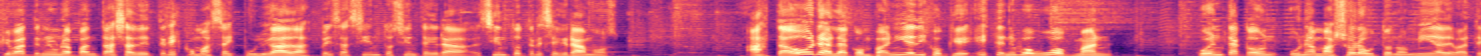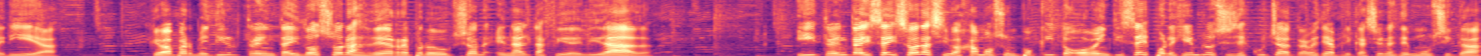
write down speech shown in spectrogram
que va a tener una pantalla de 3,6 pulgadas, pesa 107 gra- 113 gramos. Hasta ahora la compañía dijo que este nuevo Walkman cuenta con una mayor autonomía de batería, que va a permitir 32 horas de reproducción en alta fidelidad. Y 36 horas si bajamos un poquito, o 26 por ejemplo si se escucha a través de aplicaciones de música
